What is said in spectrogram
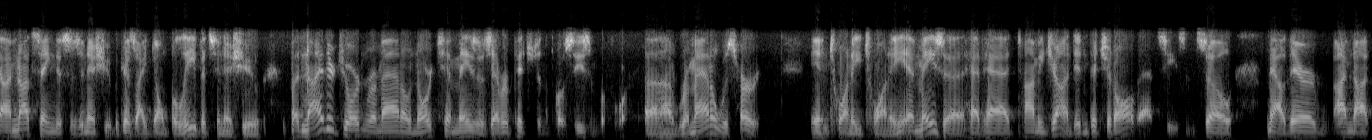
I'm not saying this is an issue because I don't believe it's an issue. But neither Jordan Romano nor Tim Mayza has ever pitched in the postseason before. Uh, Romano was hurt in 2020, and Mayza had had Tommy John, didn't pitch at all that season. So now there, I'm not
